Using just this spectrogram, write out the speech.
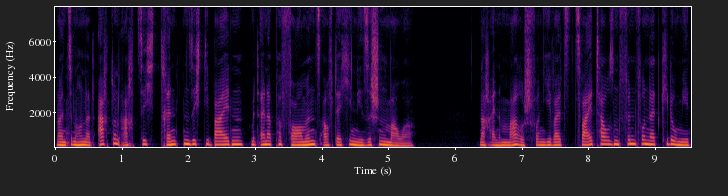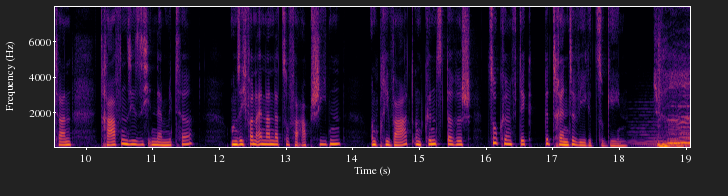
1988 trennten sich die beiden mit einer Performance auf der chinesischen Mauer. Nach einem Marsch von jeweils 2500 Kilometern trafen sie sich in der Mitte, um sich voneinander zu verabschieden und privat und künstlerisch zukünftig getrennte Wege zu gehen. Time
